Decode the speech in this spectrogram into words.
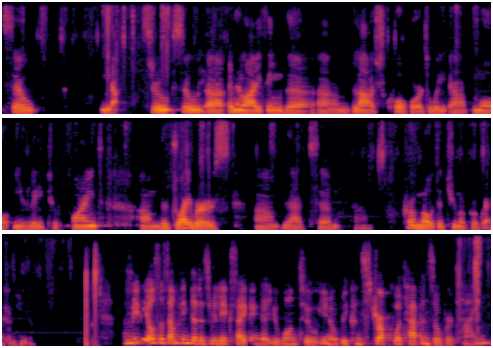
so yeah, through, through uh, analyzing the um, large cohort, we are more easily to find um, the drivers um, that um, um, promote the tumor progression here. And maybe also something that is really exciting that you want to, you know, reconstruct what happens over time.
